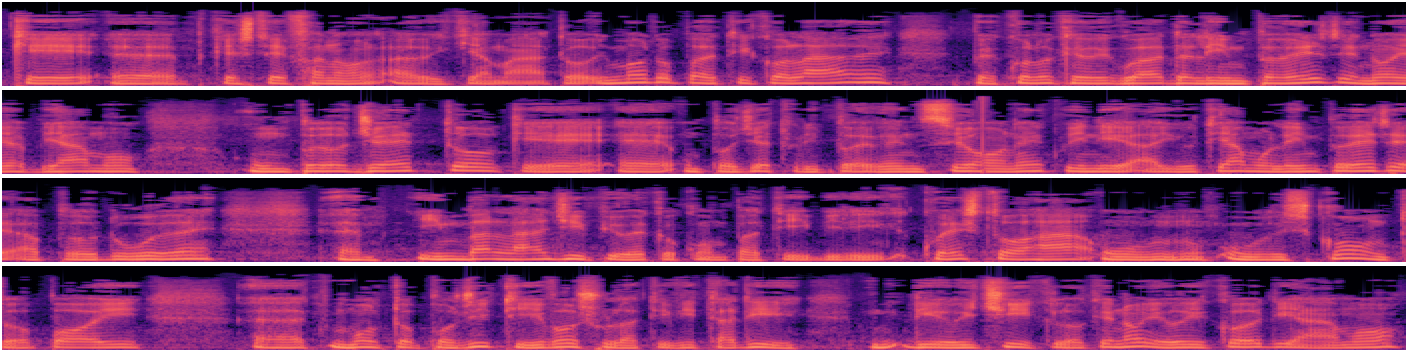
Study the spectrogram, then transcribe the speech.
che, eh, che, Stefano ha richiamato. In modo particolare per quello che riguarda le imprese noi abbiamo un progetto che è un progetto di prevenzione, quindi aiutiamo le imprese a produrre eh, imballaggi più ecocompatibili. Questo ha un, un riscontro poi eh, molto positivo sull'attività di, di, riciclo che noi ricordiamo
